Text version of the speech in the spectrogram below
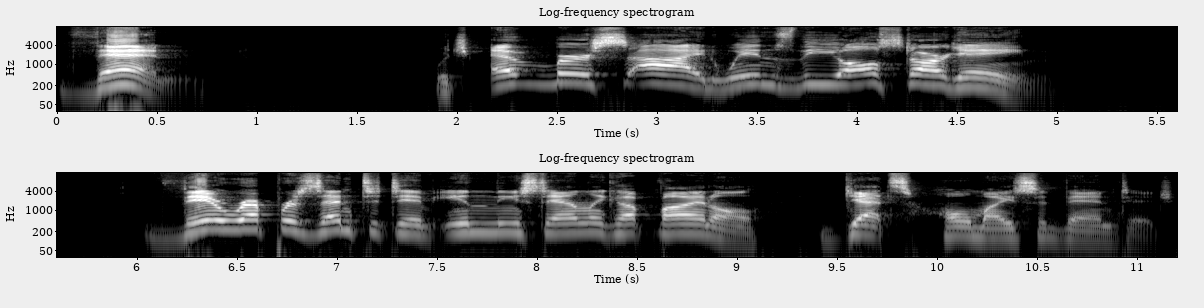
then whichever side wins the All Star game their representative in the Stanley Cup final gets home ice advantage.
